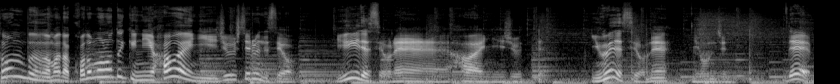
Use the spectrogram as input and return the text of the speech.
孫文はまだ子供の時にハワイに移住してるんですよ。いいですよねハワイに移住って。夢ですよね日本人。で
